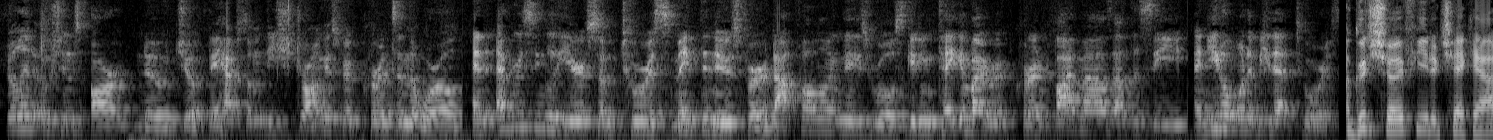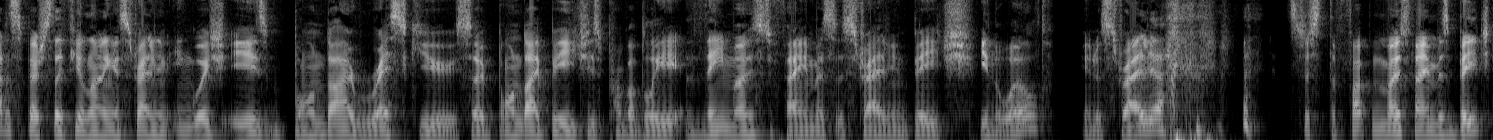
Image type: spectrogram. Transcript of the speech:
Australian oceans are no joke. They have some of the strongest rip currents in the world, and every single year some tourists make the news for not following these rules, getting taken by a rip current five miles out to sea, and you don't want to be that tourist. A good show for you to check out, especially if you're learning Australian English, is Bondi Rescue. So Bondi Beach is probably the most famous Australian beach in the world, in Australia. It's just the most famous beach,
